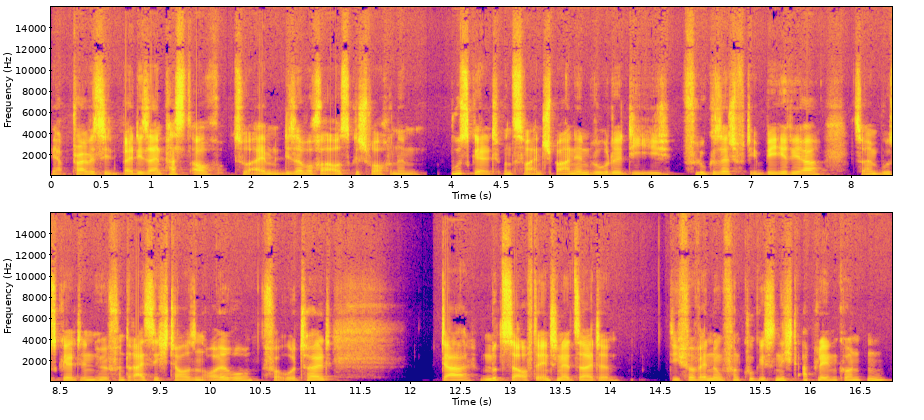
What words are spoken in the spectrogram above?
Ja, Privacy by Design passt auch zu einem dieser Woche ausgesprochenen Bußgeld. Und zwar in Spanien wurde die Fluggesellschaft Iberia zu einem Bußgeld in Höhe von 30.000 Euro verurteilt, da Nutzer auf der Internetseite die Verwendung von Cookies nicht ablehnen konnten.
